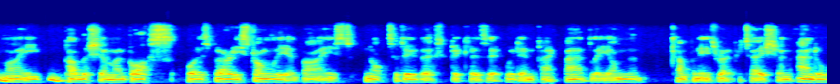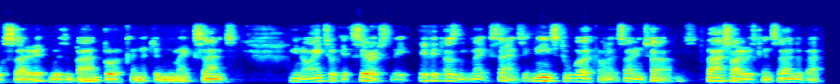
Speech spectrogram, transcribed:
my publisher, my boss, was very strongly advised not to do this because it would impact badly on the company's reputation and also it was a bad book and it didn't make sense. You know, I took it seriously. If it doesn't make sense, it needs to work on its own terms. That I was concerned about.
